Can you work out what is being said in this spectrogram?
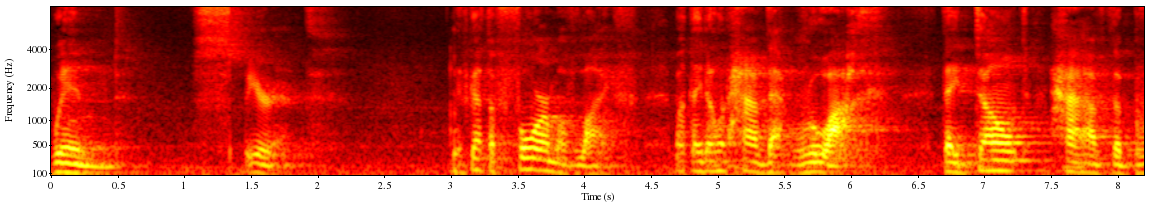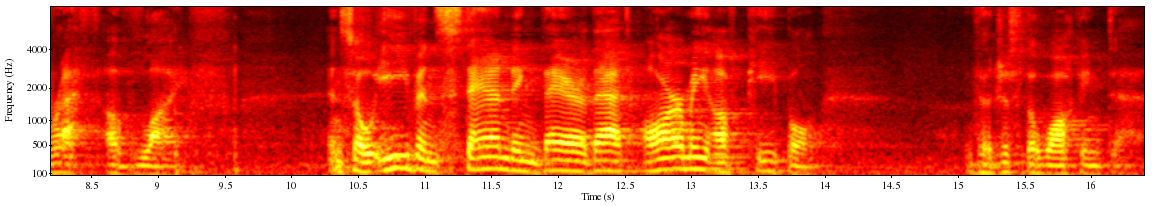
wind, spirit. They've got the form of life, but they don't have that Ruach. They don't have the breath of life. And so, even standing there, that army of people, they're just the walking dead.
